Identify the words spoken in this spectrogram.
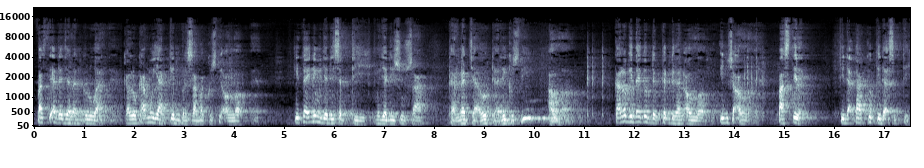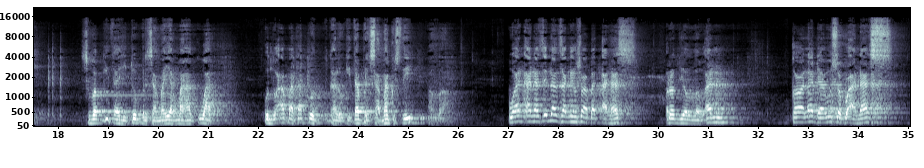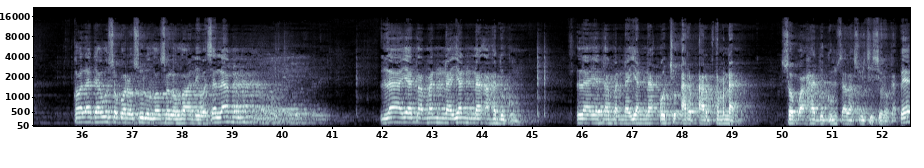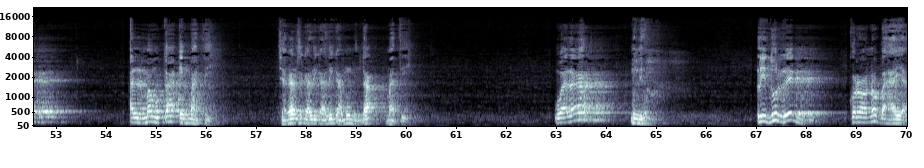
Pasti ada jalan keluar. Kalau kamu yakin bersama Gusti Allah. Kita ini menjadi sedih, menjadi susah, karena jauh dari Gusti Allah. Kalau kita itu dekat dengan Allah, insya Allah pastilah tidak takut, tidak sedih. Sebab kita hidup bersama yang maha kuat. Untuk apa takut kalau kita bersama Gusti Allah? Wan Anasin dan saking sahabat Anas radhiyallahu an qala dawu sapa Anas Qala dawu sapa Rasulullah sallallahu alaihi wasallam La yatamanna yanna ahadukum La yatamanna yanna ojo arab-arab temenan Sopa ahadukum salah suci sira kabeh? Al mauta ing mati. Jangan sekali-kali kamu minta mati. Wala Mundiwa lidurrin krono bahaya.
